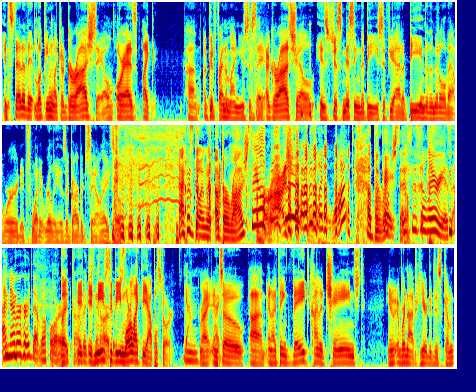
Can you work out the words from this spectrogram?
instead of it looking like a garage sale, or as like um, a good friend of mine used to say, a garage sale is just missing the B. So if you add a B into the middle of that word, it's what it really is—a garbage sale, right? So, I was going with a barrage sale. garage. I was like, what? A barrage okay, sale. this is hilarious. I never heard that before. but it, Garbage it sale, needs to be garbage more sale. like the Apple Store. yeah, right? And Right. so, um, and I think they kind of changed. You know, and we're not here to just come,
